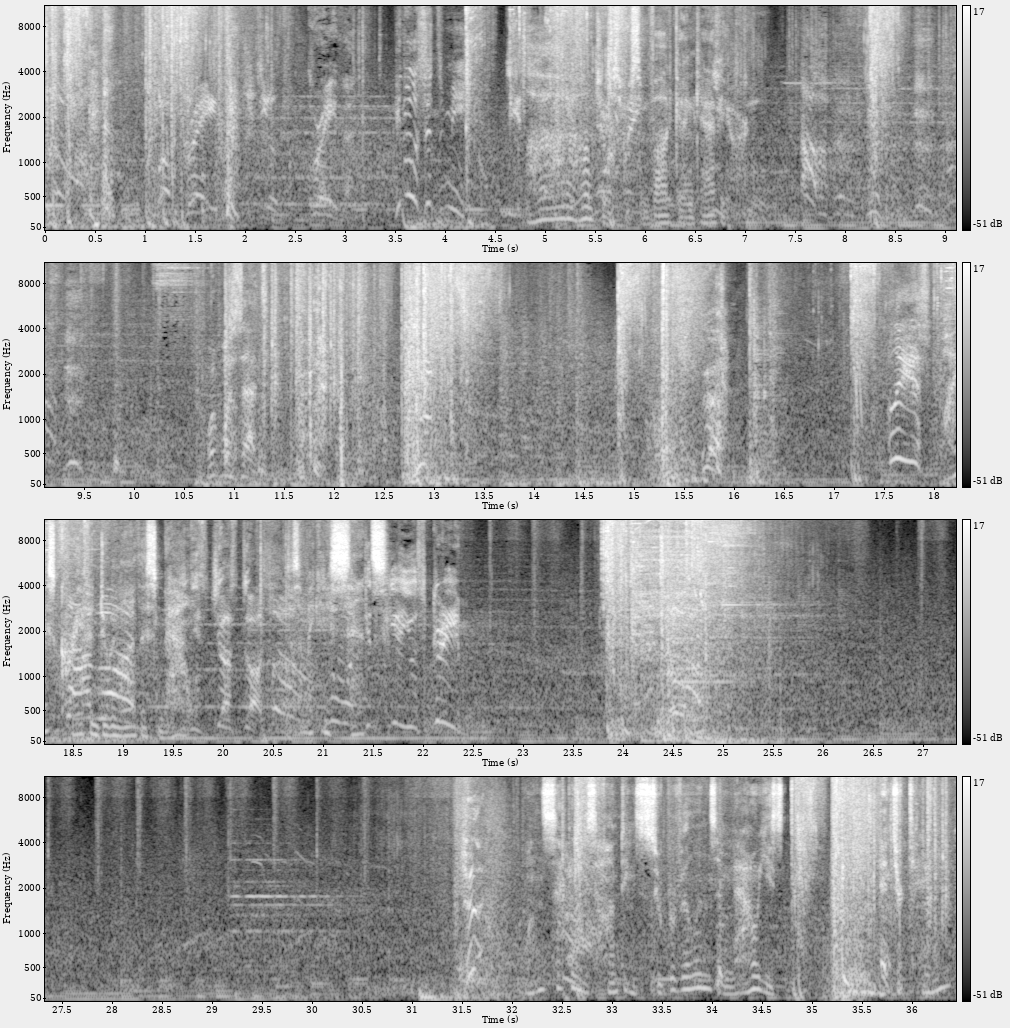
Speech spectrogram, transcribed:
You are brave, still braver. It wasn't me. A lot of hunters for some vodka and caviar. What was that? Please, Why is Kraven doing all this now? It's just us. Doesn't make any sense. hear you scream. One second he's hunting supervillains, and now he's entertaining?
